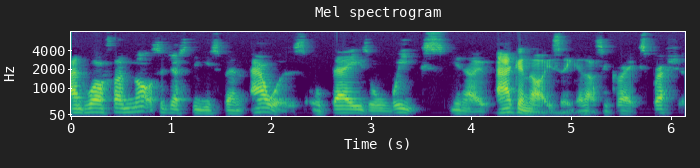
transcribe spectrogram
And whilst I'm not suggesting you spend hours or days or weeks, you know, agonizing, and that's a great expression,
